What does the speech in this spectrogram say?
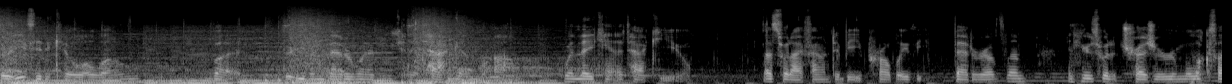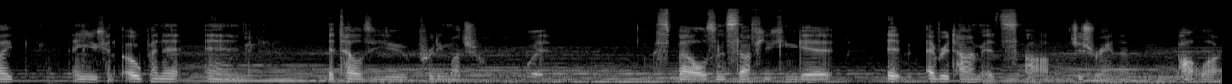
they're easy to kill alone, but they're even better whenever you can attack them um, when they can't attack you. That's what I found to be probably the better of them. And here's what a treasure room looks like, and you can open it, and it tells you pretty much what spells and stuff you can get it every time it's um, just random potluck,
